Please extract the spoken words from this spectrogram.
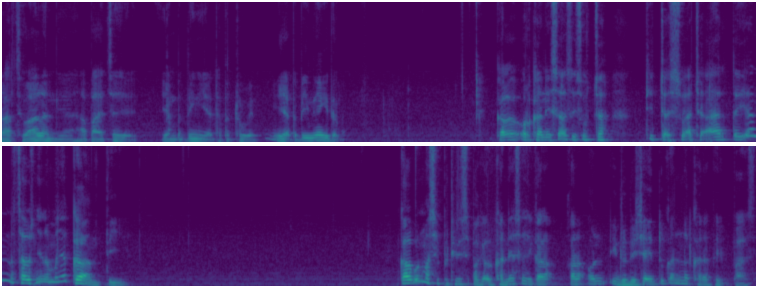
orang jualan ya apa aja yang penting ya dapat duit. Ya tapi ini gitu kalau organisasi sudah tidak sesuai ada ya seharusnya namanya ganti. Kalaupun masih berdiri sebagai organisasi karena karena Indonesia itu kan negara bebas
